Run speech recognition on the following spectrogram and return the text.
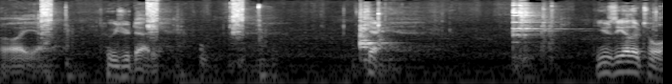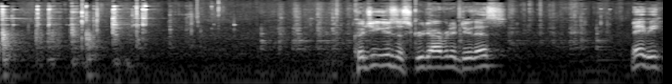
Oh yeah. Who's your daddy? Okay. Use the other tool. Could you use a screwdriver to do this? Maybe.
